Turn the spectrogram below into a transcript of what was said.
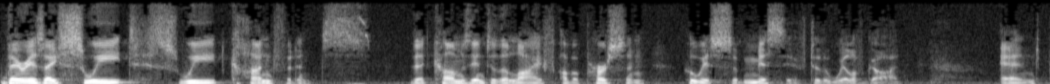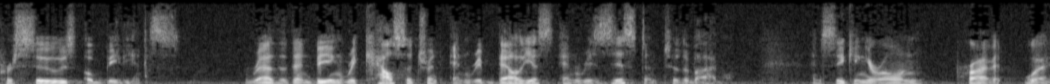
There is a sweet, sweet confidence that comes into the life of a person who is submissive to the will of God and pursues obedience rather than being recalcitrant and rebellious and resistant to the Bible and seeking your own private way.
